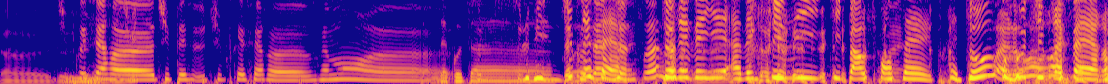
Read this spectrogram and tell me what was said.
Euh, de Tu préfères, 2018. euh, tu, préf- tu préfères euh, vraiment euh, Dakota- ce- celui de Tu Dakota préfères Johnson Te réveiller avec Suzy qui parle français très tôt ou tu préfères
